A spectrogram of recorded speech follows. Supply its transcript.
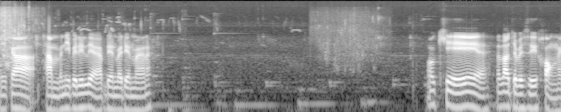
นี่ก็ทำอันนี้ไปเรื่อยๆครับ เดือนไปเดือนมานะ โอเค แล้วเราจะไปซื้อของไง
